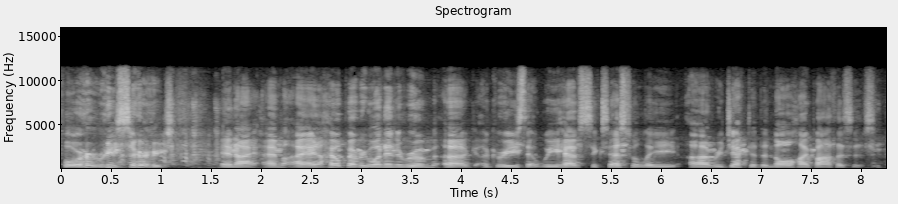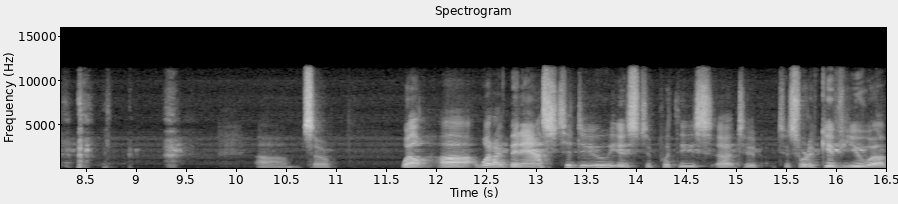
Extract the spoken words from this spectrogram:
for research. and I, I, hope everyone in the room uh, agrees that we have successfully uh, rejected the null hypothesis. um, so well, uh, what I've been asked to do is to put these, uh, to, to sort of give you a,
